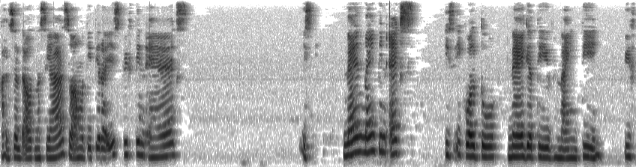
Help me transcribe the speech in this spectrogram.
cancelled out na siya. So, ang matitira is 15x is 19x is equal to negative 19. If,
